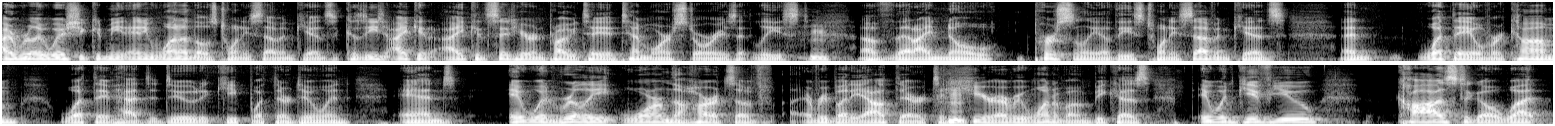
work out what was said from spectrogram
I really wish you could meet any one of those 27 kids because each I could I could sit here and probably tell you 10 more stories at least hmm. of that I know personally of these 27 kids and what they overcome, what they've had to do to keep what they're doing, and it would really warm the hearts of everybody out there to hmm. hear every one of them because it would give you cause to go what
